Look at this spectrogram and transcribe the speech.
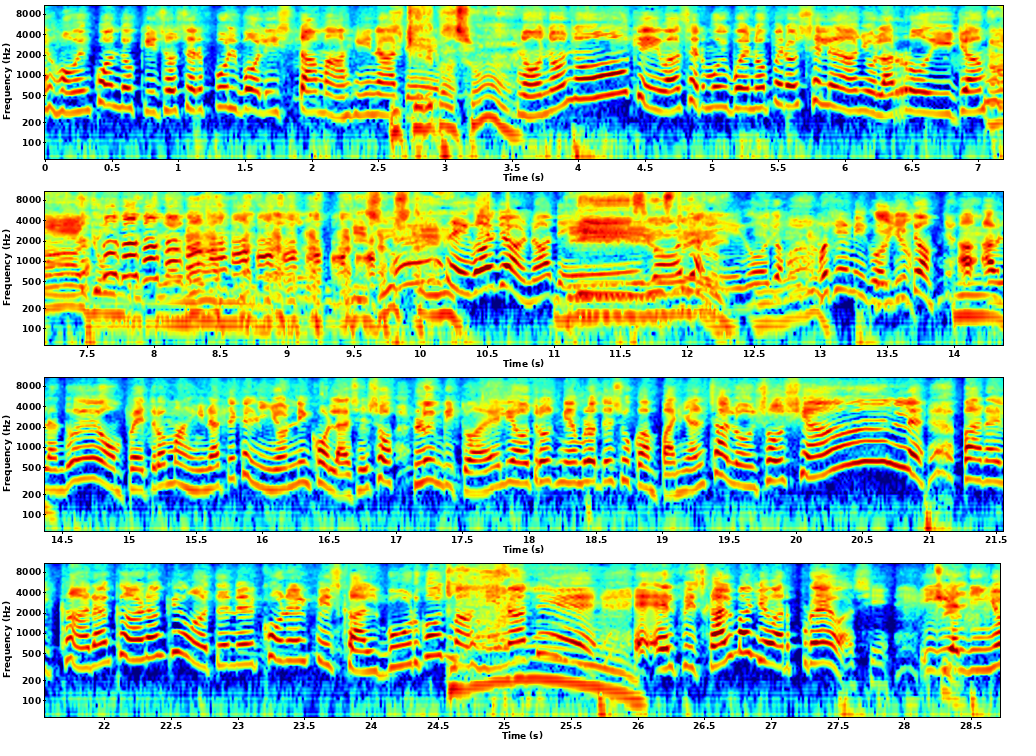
de joven cuando quiso ser futbolista, imagínate. ¿Y qué le pasó? No, no, no, que iba a ser muy bueno, pero se le dañó la rodilla. Ay, hombre, claro. Dice usted. Digo yo, ¿no? Dice Digo yo, usted. digo yo. Oye, mi gordito, a- hablando de don Petro, imagínate que el niño Nicolás eso lo invitó a él y a otros miembros de su campaña al salón social para el cara a cara que va a tener con el fiscal Burgos, imagínate. E- El fiscal va a llevar pruebas, sí. Y el niño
